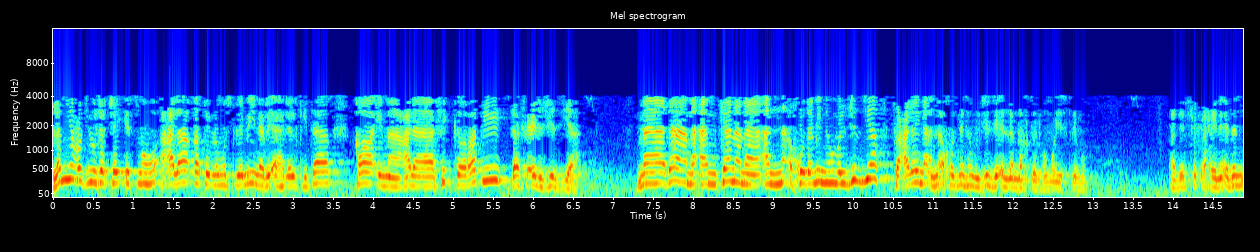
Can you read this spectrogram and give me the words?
لم يعد يوجد شيء اسمه علاقة المسلمين بأهل الكتاب قائمة على فكرة دفع الجزية. ما دام أمكننا أن نأخذ منهم الجزية فعلينا أن نأخذ منهم الجزية إن لم نقتلهم ويسلموا. هذه الفكرة حينئذ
